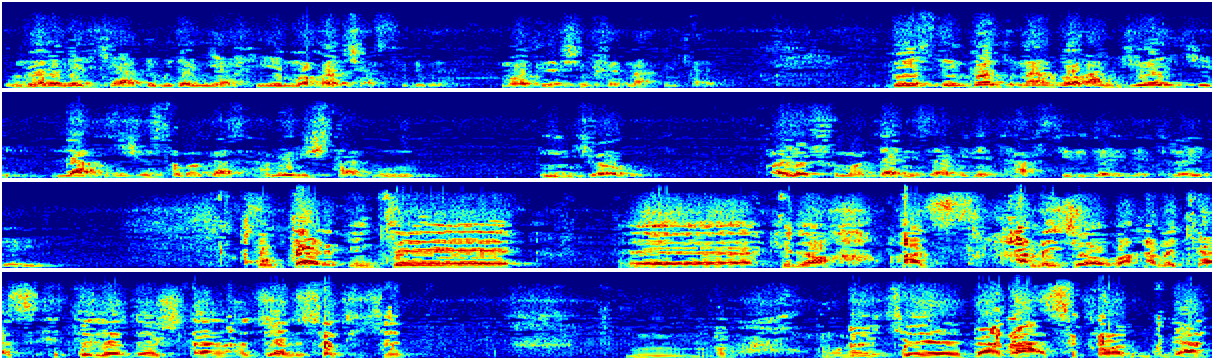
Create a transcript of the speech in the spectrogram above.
اونا رو ول کرده بودن یخی ماها چسبیده بودن. ما که داشتیم خدمت می‌کردیم. به استنباط من واقعا جایی که لغزش سابق از همه بیشتر بود اینجا بود. آیا شما در این زمینه تفسیری دارید اطلاعی دارید؟ خب در اینکه اینا از همه جا و همه کس اطلاع داشتن از جلساتی که اونایی که در رأس کار بودن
